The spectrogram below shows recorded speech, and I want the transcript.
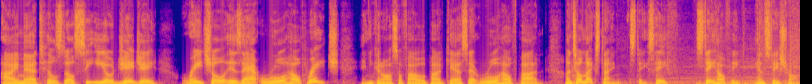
I'm at Hillsdale CEO JJ. Rachel is at Rural Health Rach. And you can also follow the podcast at Rural Health Pod. Until next time, stay safe, stay healthy, and stay strong.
